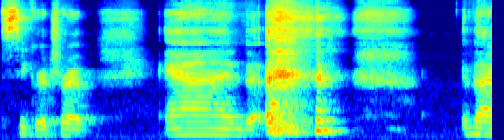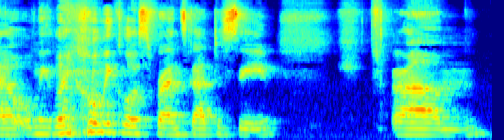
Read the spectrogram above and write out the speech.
secret trip, and that only like only close friends got to see. Um,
